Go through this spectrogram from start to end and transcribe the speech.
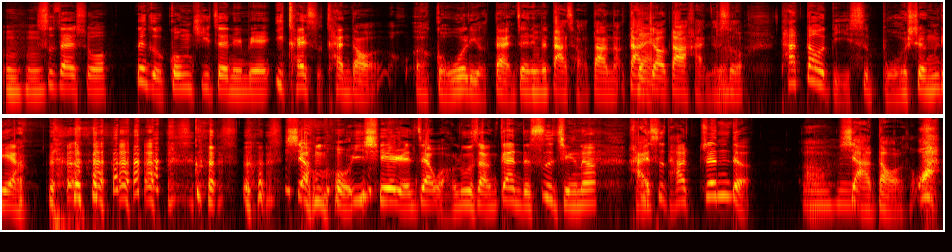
嗯哼，是在说。那个公鸡在那边一开始看到呃狗窝里有蛋，在那边大吵大闹、嗯、大叫大喊的时候，它到底是博声量，像某一些人在网络上干的事情呢，还是它真的啊吓到了？哇，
